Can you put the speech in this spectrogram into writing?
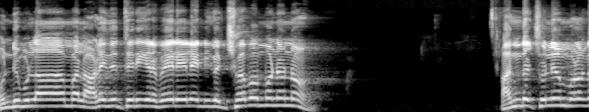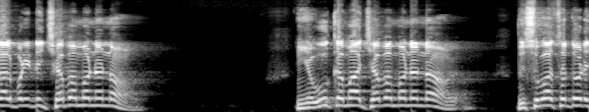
ஒன்றுமில்லாமல் அலைந்து திரிகிற வேலையில நீங்கள் ஜெபம் பண்ணணும். அந்த சொல்லில் முழங்கால் பண்ணிட்டு ஜெபம் பண்ணணும். நீங்க ஊக்கமா ஜெபம் பண்ணணும். விசுவாசத்தோடு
